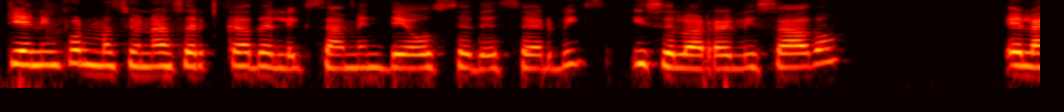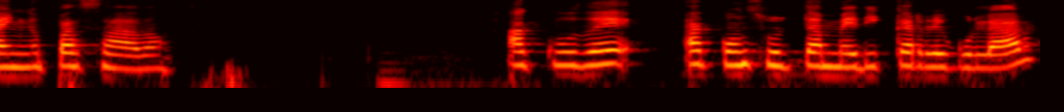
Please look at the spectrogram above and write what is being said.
tiene información acerca del examen de OC de cervix y se lo ha realizado el año pasado. Acude a consulta médica regular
